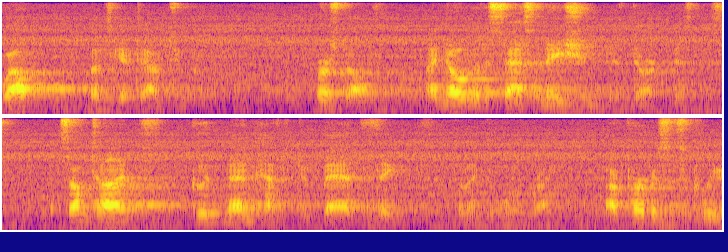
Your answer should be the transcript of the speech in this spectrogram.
Well, let's get down to it. First off, I know that assassination is dark business. And sometimes good men have to do bad things to make the world right. Our purpose is clear.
